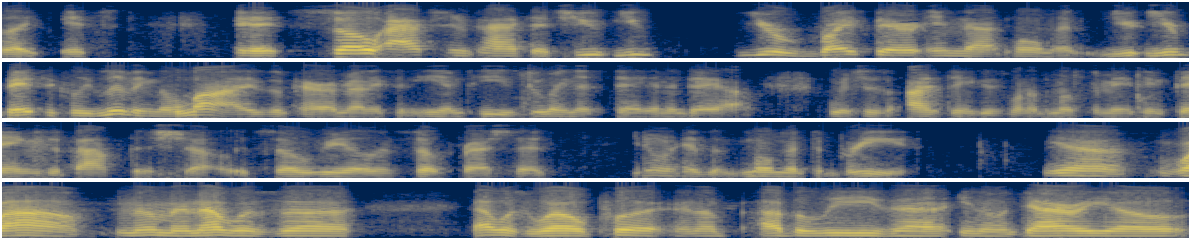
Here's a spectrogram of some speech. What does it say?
like it's it's so action packed that you you you're right there in that moment. You, you're basically living the lives of paramedics and EMTs doing this day in and day out, which is I think is one of the most amazing things about this show. It's so real and so fresh that you don't have the moment to breathe. Yeah. Wow. No man, that was uh that was well put and I I believe that, you know, Dario,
